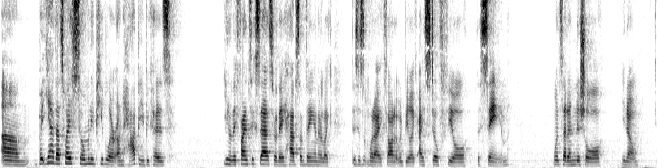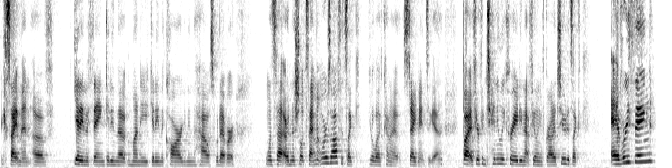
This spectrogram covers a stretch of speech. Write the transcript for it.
um, but yeah, that's why so many people are unhappy because, you know, they find success or they have something and they're like, this isn't what I thought it would be. Like, I still feel the same once that initial, you know, excitement of getting the thing, getting the money, getting the car, getting the house, whatever. Once that initial excitement wears off, it's like your life kind of stagnates again. But if you're continually creating that feeling of gratitude, it's like everything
